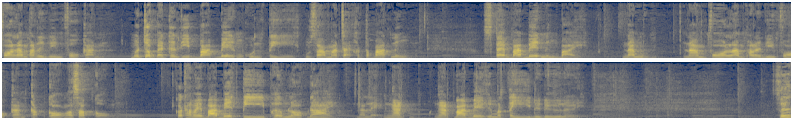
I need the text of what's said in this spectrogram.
ฟอร์ลัมพาราดินโฟกัน เมื่อจบแบตเทิลที่บัตเบดของคุณตี คุณสามารถจ่ายคัตเตอร์บัตหนึ่งสแตนบัตเบดหนึ่งใบนำนำฟอร์ลัมพาราดินโฟกันกลับกองแล้วสับกอง ก็ทำให้บัตเบดตีเพิ่มรอบได้นั่นแหละงัดงัดบัตเบดขึ้นมาตีดื้อๆเลย ซึ่ง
